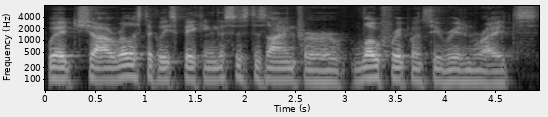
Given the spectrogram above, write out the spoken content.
which uh, realistically speaking, this is designed for low frequency read and writes,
